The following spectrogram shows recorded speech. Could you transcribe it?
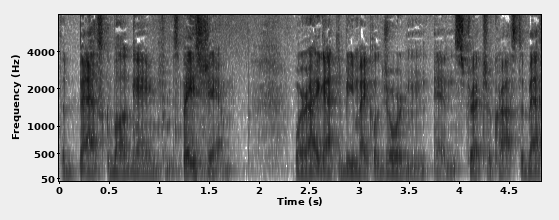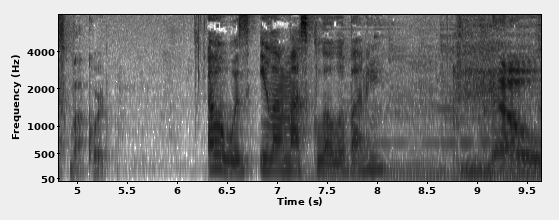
the basketball game from Space Jam, where I got to be Michael Jordan and stretch across the basketball court. Oh, was Elon Musk Lola Bunny? No,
